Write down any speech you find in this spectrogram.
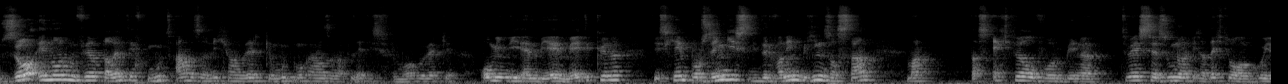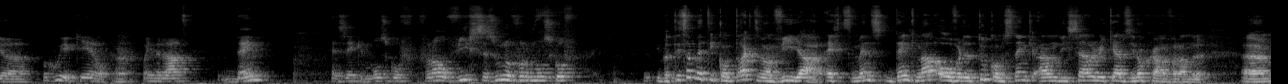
zo enorm veel talent heeft. Moet aan zijn lichaam werken, moet nog aan zijn atletisch vermogen werken om in die NBA mee te kunnen. Het is geen Porzingis die er van in het begin zal staan, maar dat is echt wel voor binnen twee seizoenen is dat echt wel een goede, een goede kerel. Ja. Maar inderdaad, Deng en zeker Moskov, vooral vier seizoenen voor Moskov. Wat is dat met die contracten van vier jaar? Echt, mens, denk na over de toekomst. Denk aan die salary caps die nog gaan veranderen. Ehm,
